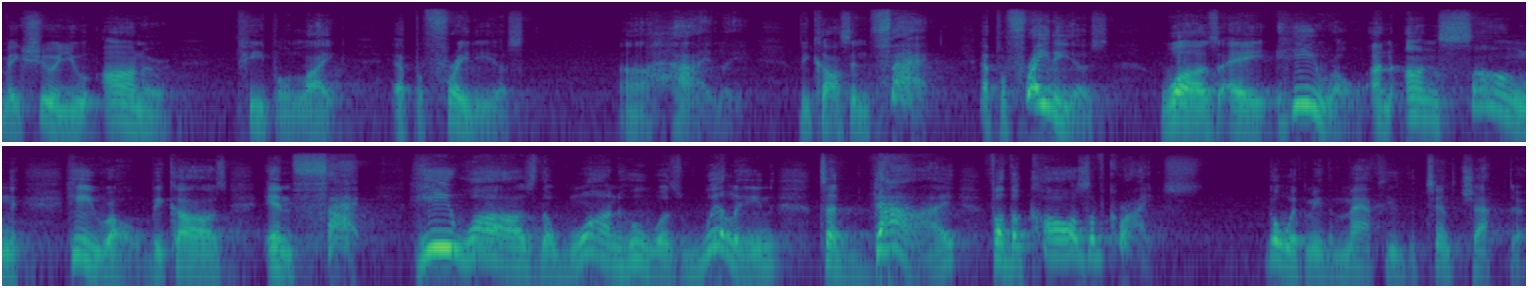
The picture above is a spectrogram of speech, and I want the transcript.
Make sure you honor people like Epaphroditus uh, highly. Because in fact, Epaphroditus was a hero, an unsung hero, because in fact, he was the one who was willing to die for the cause of Christ. Go with me to Matthew, the 10th chapter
